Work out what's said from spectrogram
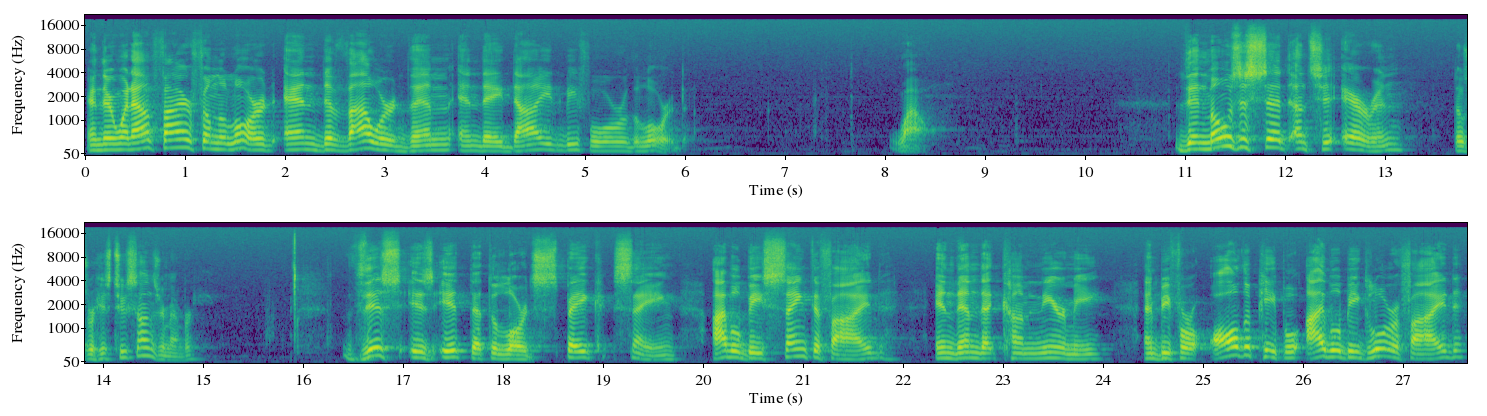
And there went out fire from the Lord and devoured them, and they died before the Lord. Wow. Then Moses said unto Aaron, those were his two sons, remember. This is it that the Lord spake, saying, I will be sanctified in them that come near me, and before all the people I will be glorified.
